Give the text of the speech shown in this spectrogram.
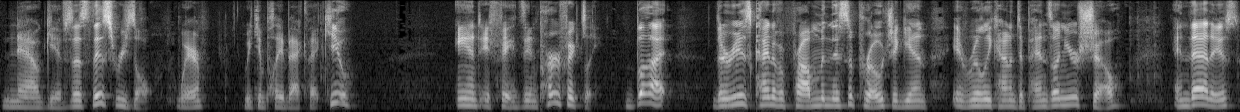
now gives us this result where we can play back that cue and it fades in perfectly. But there is kind of a problem in this approach. Again it really kind of depends on your show. And that is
